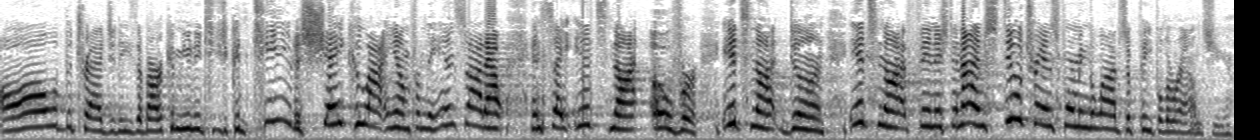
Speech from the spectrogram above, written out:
all of the tragedies of our community to continue to shake who I am from the inside out and say, it's not over. It's not done. It's not finished. And I am still transforming the lives of people around you.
